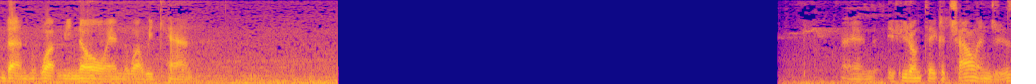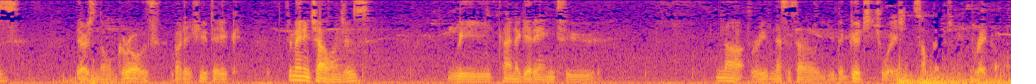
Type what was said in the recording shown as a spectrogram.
than what we know and what we can. And if you don't take challenges, there's no growth. But if you take too many challenges, we kind of get into not really necessarily the good situation. Sometimes we break off.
